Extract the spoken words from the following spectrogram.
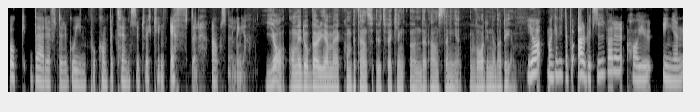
Och därefter gå in på kompetensutveckling efter anställningen. Ja, om vi då börjar med kompetensutveckling under anställningen. Vad innebär det? Ja, man kan titta på arbetsgivare har ju ingen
